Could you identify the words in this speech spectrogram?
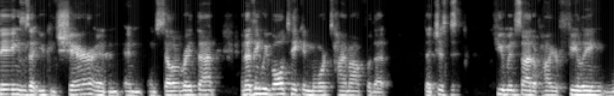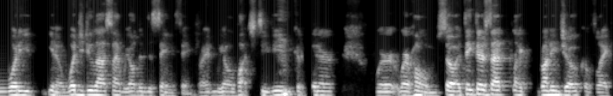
things that you can share and and and celebrate that. And I think we've all taken more time out for that. That just human side of how you're feeling. What do you, you know, what did you do last night? We all did the same thing, right? We all watched TV, we cooked dinner, we're we're home. So I think there's that like running joke of like,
